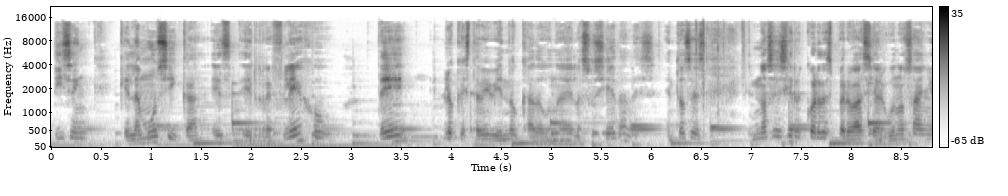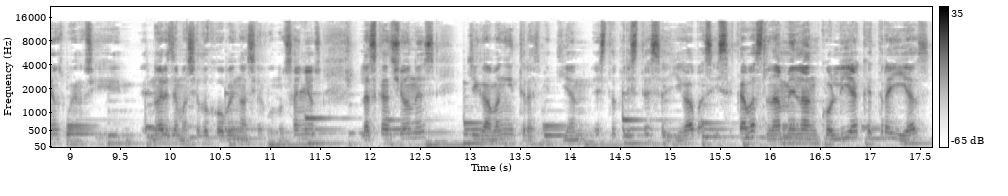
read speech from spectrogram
dicen que la música es el reflejo de lo que está viviendo cada una de las sociedades. Entonces, no sé si recuerdas, pero hace algunos años, bueno, si no eres demasiado joven, hace algunos años, las canciones llegaban y transmitían esta tristeza. Llegabas y sacabas la melancolía que traías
